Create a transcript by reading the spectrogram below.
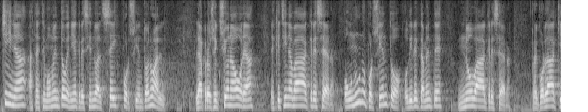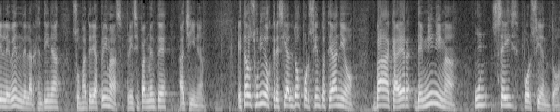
China, hasta este momento, venía creciendo al 6% anual. La proyección ahora es que China va a crecer o un 1% o directamente no va a crecer. Recordá a quién le vende la Argentina sus materias primas, principalmente a China. Estados Unidos crecía al 2% este año, va a caer de mínima un 6%.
